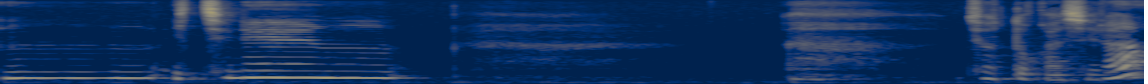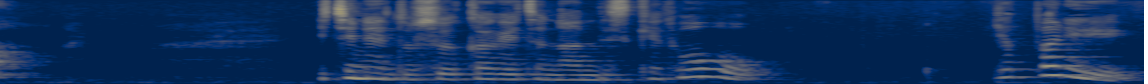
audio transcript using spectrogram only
うん1年ちょっとかしら？1年と数ヶ月なんですけどやっぱり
